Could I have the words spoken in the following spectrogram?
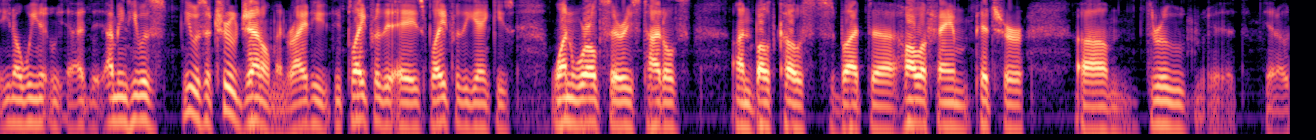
you know, we I mean, he was he was a true gentleman, right? He he played for the A's, played for the Yankees, won World Series titles on both coasts, but uh, Hall of Fame pitcher um, through you know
